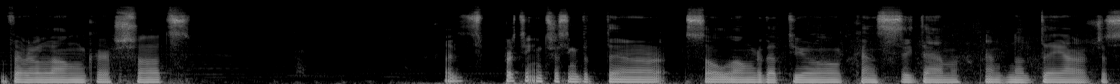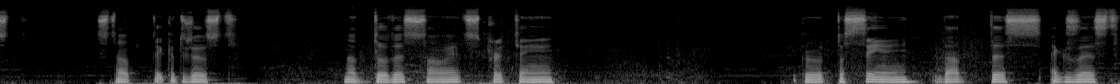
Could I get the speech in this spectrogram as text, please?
Very long uh, shots. It's pretty interesting that they're so long that you can see them and not they are just stopped. They could just not do this, so it's pretty good to see that this exists.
